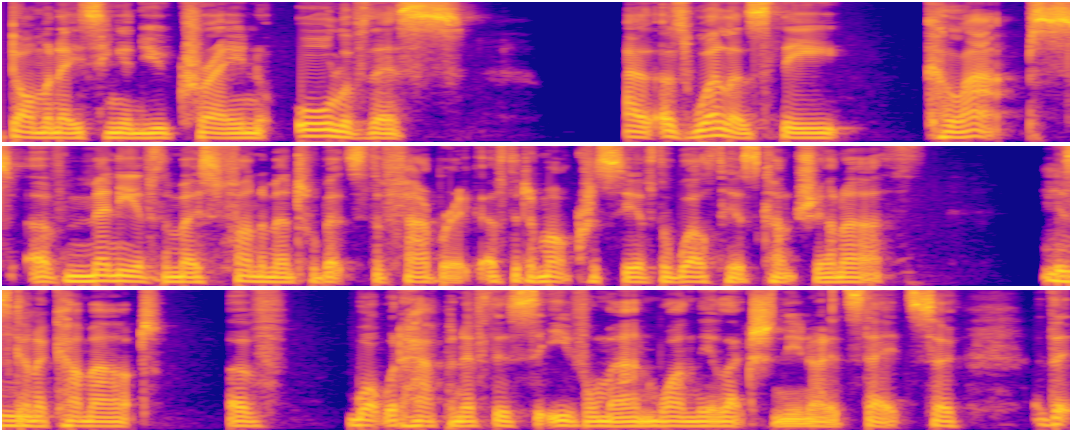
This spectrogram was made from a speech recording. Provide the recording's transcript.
dominating in Ukraine, all of this, as well as the collapse of many of the most fundamental bits of the fabric of the democracy of the wealthiest country on earth, mm. is going to come out of what would happen if this evil man won the election in the United States. So, the,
